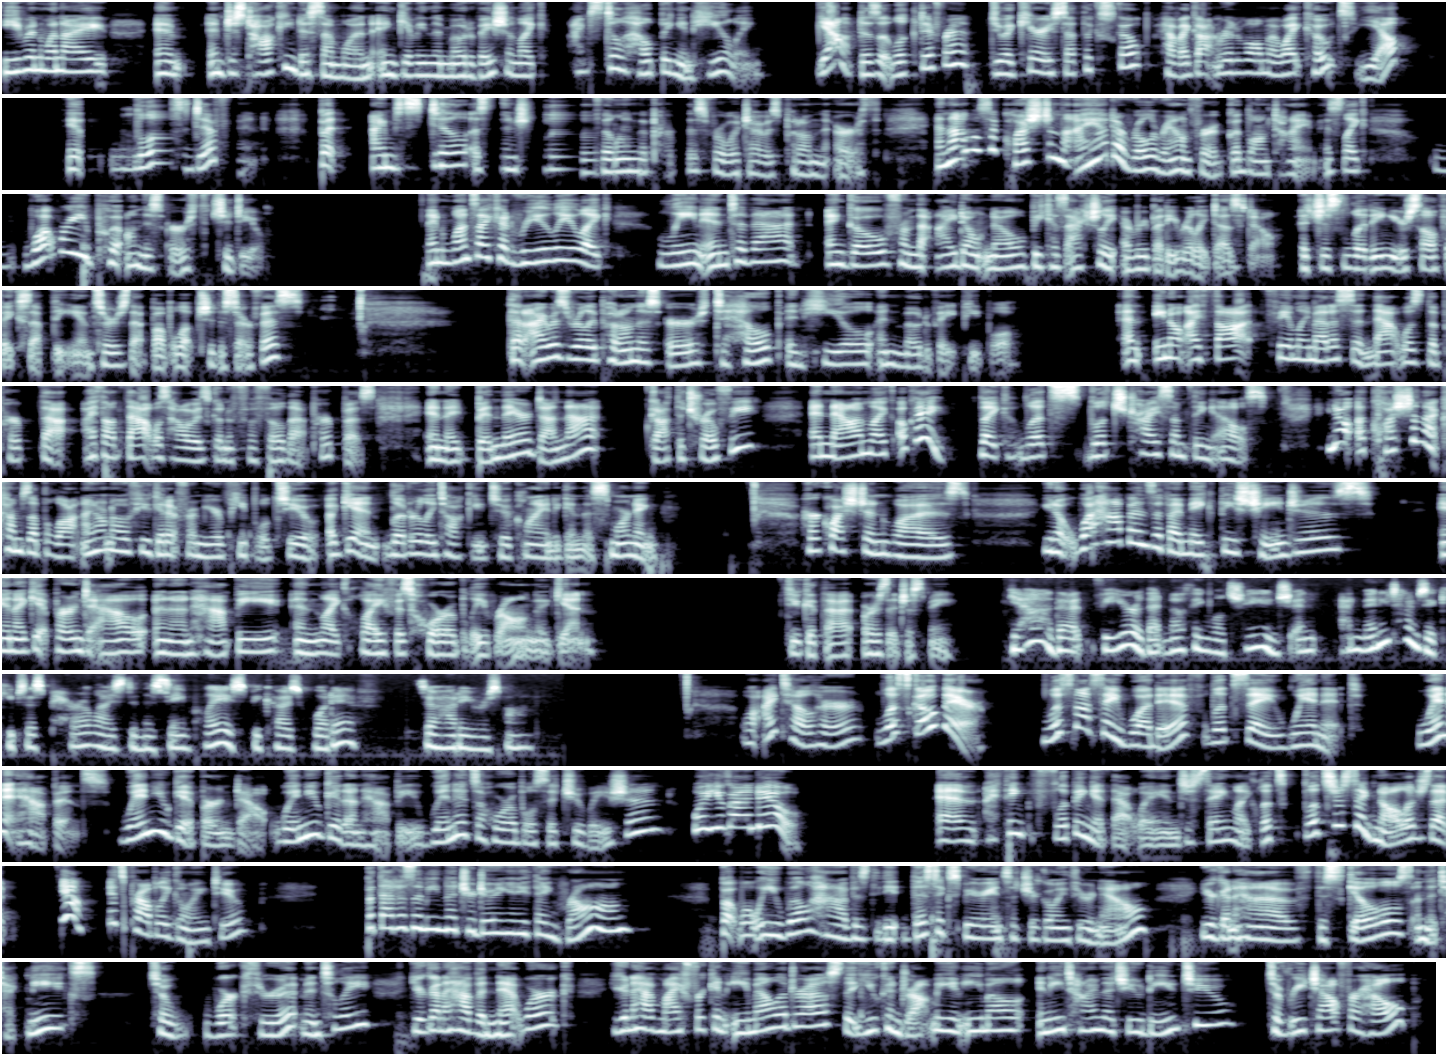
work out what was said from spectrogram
even when I am, am just talking to someone and giving them motivation, like I'm still helping and healing. Yeah. Does it look different? Do I carry a stethoscope? Have I gotten rid of all my white coats? Yep. It looks different, but I'm still essentially fulfilling the purpose for which I was put on the earth. And that was a question that I had to roll around for a good long time. It's like, what were you put on this earth to do? And once I could really like lean into that and go from the I don't know because actually everybody really does know. It's just letting yourself accept the answers that bubble up to the surface. That I was really put on this earth to help and heal and motivate people. And, you know, I thought family medicine, that was the perp that I thought that was how I was going to fulfill that purpose. And I'd been there, done that, got the trophy. And now I'm like, okay, like let's let's try something else you know a question that comes up a lot and i don't know if you get it from your people too again literally talking to a client again this morning her question was you know what happens if i make these changes and i get burned out and unhappy and like life is horribly wrong again do you get that? Or is it just me? Yeah that fear that nothing will change. And and many times it keeps us paralyzed in the same place because what if? So how do you respond? Well, I tell her, let's go there. Let's not say what if, let's say when it. When it happens, when you get burned out, when you get unhappy, when it's a horrible situation, what are you going to do? And I think flipping it that way and just saying like, let's, let's just acknowledge that, yeah, it's probably going to, but that doesn't mean that you're doing anything wrong. But what we will have is the, this experience that you're going through now. You're going to have the skills and the techniques to work through it mentally. You're going to have a network. You're going to have my freaking email address that you can drop me an email anytime that you need to, to reach out for help.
